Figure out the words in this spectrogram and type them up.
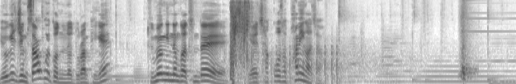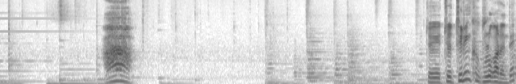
여기 지금 싸우고 있거든요 노란핑에 두 명 있는 것 같은데 얘 잡고서 파밍하자 저, 저 드링크 굴러가는데?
